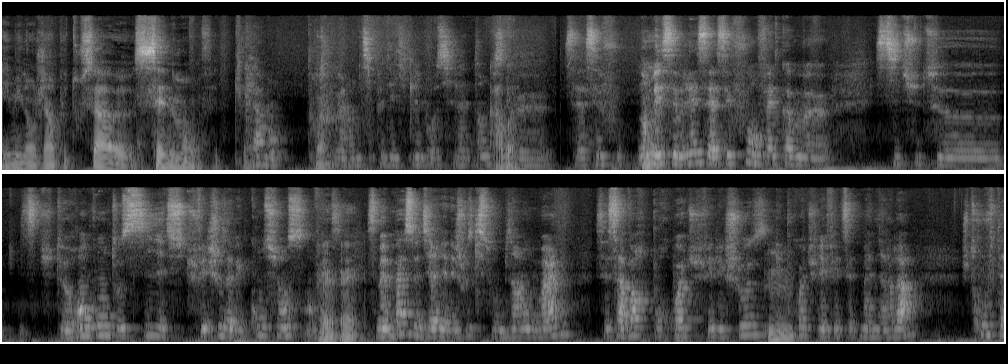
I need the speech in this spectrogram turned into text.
et mélanger un peu tout ça sainement en fait. Clairement. Pour trouver un petit peu d'équilibre aussi là-dedans. Ah parce que c'est assez fou. Non, mais c'est vrai, c'est assez fou en fait, comme euh, si, tu te, si tu te rends compte aussi et si tu fais les choses avec conscience en fait. C'est même pas se dire il y a des choses qui sont bien ou mal, c'est savoir pourquoi tu fais les choses et Mm. pourquoi tu les fais de cette manière-là. Je trouve ta,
